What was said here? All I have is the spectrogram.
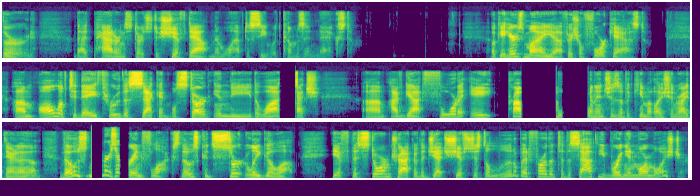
3rd. That pattern starts to shift out, and then we'll have to see what comes in next. Okay, here's my uh, official forecast. Um, all of today through the second, we'll start in the, the Wasatch. Um, I've got four to eight, probably inches of accumulation right there. Now, those numbers are in flux. Those could certainly go up. If the storm track or the jet shifts just a little bit further to the south, you bring in more moisture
